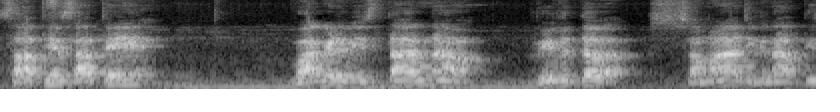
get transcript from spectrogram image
સાથે સાથે વાગડ વિસ્તારના વિવિધ સમાજ જ્ઞાતિ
